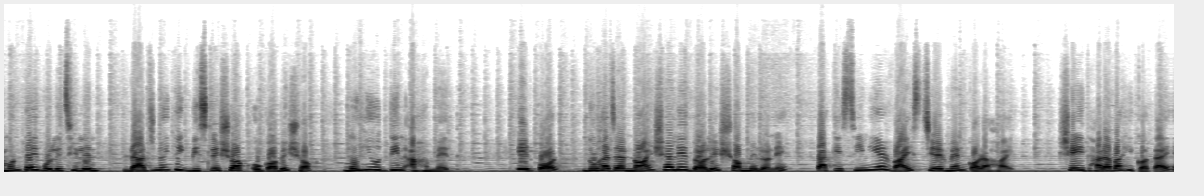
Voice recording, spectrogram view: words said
এমনটাই বলেছিলেন রাজনৈতিক বিশ্লেষক ও গবেষক মহিউদ্দিন আহমেদ। এরপর দু হাজার নয় সালে দলের সম্মেলনে তাকে সিনিয়র ভাইস চেয়ারম্যান করা হয়। সেই ধারাবাহিকতায়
